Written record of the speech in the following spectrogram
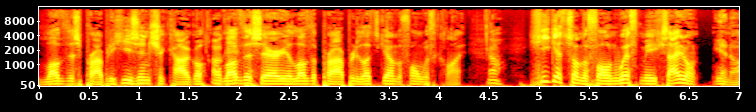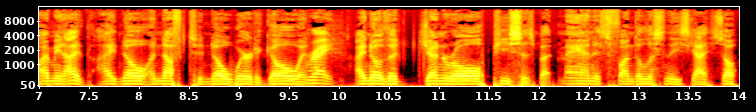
love this property. He's in Chicago. Okay. Love this area. Love the property. Let's get on the phone with the client. Oh. He gets on the phone with me because I don't, you know, I mean, I I know enough to know where to go and Right. I know the general pieces, but man, it's fun to listen to these guys. So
